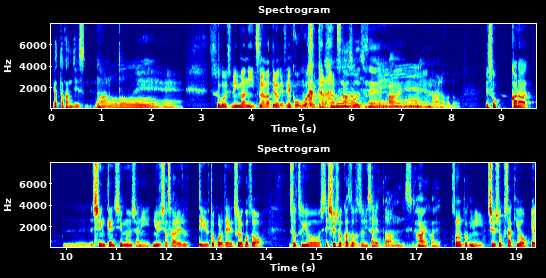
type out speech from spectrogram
やった感じですね。なるほど。おーへーすごいですね。今に繋がってるわけですね。考古学から。そうですねへはいーなるほど。でそっからうー新聞社に入社されるっていうところでそれこそ卒業して就職活動を普通にされたんですよね。はいはい。その時に就職先を選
